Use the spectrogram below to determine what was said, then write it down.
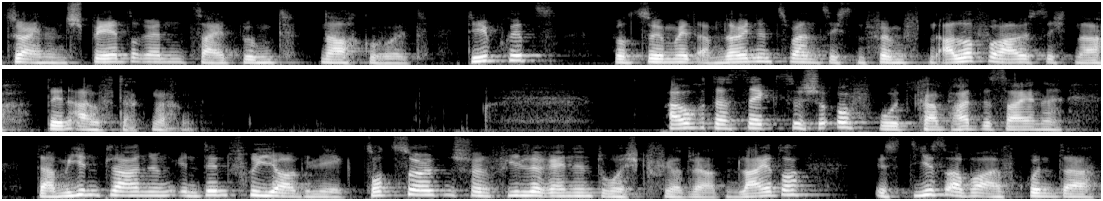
zu einem späteren Zeitpunkt nachgeholt. Diebritz wird somit am 29.05. aller Voraussicht nach den Auftakt machen. Auch das sächsische Offroad Cup hatte seine Terminplanung in den Frühjahr gelegt. Dort sollten schon viele Rennen durchgeführt werden. Leider ist dies aber aufgrund der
